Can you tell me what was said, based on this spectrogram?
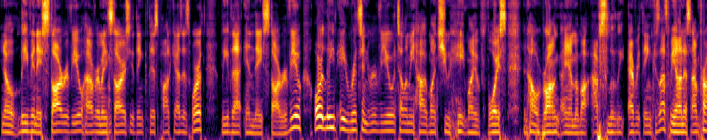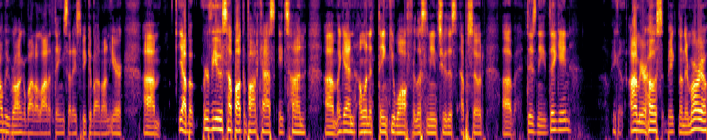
you know, leaving a star review, however many stars you think this podcast is worth, leave that in a star review or leave a written review telling me how much you hate my voice and how wrong I am about absolutely everything. Because let's be honest, I'm probably wrong about a lot of things that I speak about on here. Um, yeah, but reviews help out the podcast a ton. Um, again, I want to thank you all for listening to this episode of Disney Diggin. Can, I'm your host, Big Thunder Mario.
